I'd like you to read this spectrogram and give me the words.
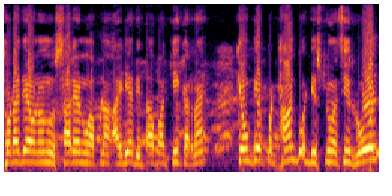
ਥੋੜਾ ਜਿਹਾ ਉਹਨਾਂ ਨੂੰ ਸਾਰਿਆਂ ਨੂੰ ਆਪਣਾ ਆਈਡੀਆ ਦਿੱਤਾ, ਆਪਾਂ ਕੀ ਕਰਨਾ ਹੈ? ਕਿਉਂਕਿ ਪਠਾਨਕੋਟ ਡਿਸਟ੍ਰਿਕਟ ਨੂੰ ਅਸੀਂ ਰੋਲ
